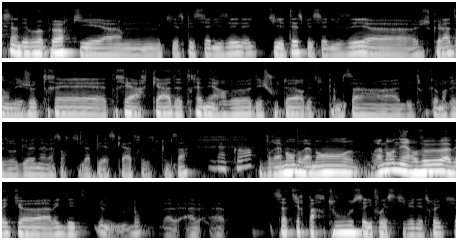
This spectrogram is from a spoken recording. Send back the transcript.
c'est un développeur qui, est, euh, qui, est spécialisé, qui était spécialisé euh, jusque-là dans des jeux très, très arcade, très nerveux, des shooters, des trucs comme ça, euh, des trucs comme Resogun à la sortie de la PS4, des trucs comme ça D'accord. vraiment vraiment vraiment nerveux avec avec des ça tire partout ça, il faut esquiver les trucs.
